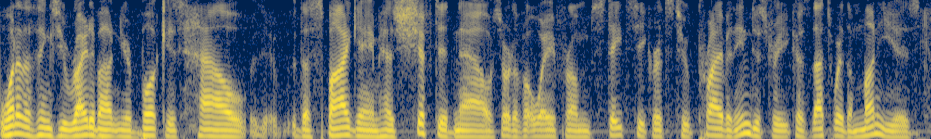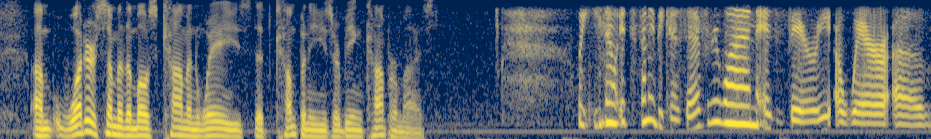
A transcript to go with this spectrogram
One of the things you write about in your book is how the spy game has shifted now, sort of away from state secrets to private industry, because that's where the money is. Um, what are some of the most common ways that companies are being compromised? Well, you know, it's funny because everyone is very aware of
